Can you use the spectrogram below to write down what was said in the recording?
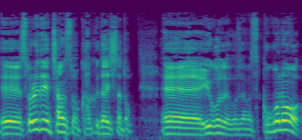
えー、それでチャンスを拡大したと、えー、いうことでございます。ここの、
